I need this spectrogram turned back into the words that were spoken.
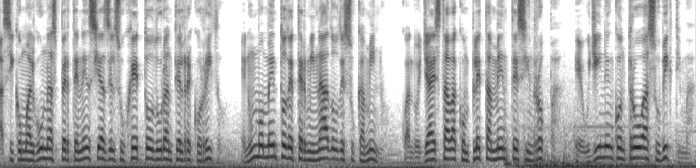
así como algunas pertenencias del sujeto durante el recorrido. En un momento determinado de su camino, cuando ya estaba completamente sin ropa, Eugene encontró a su víctima,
